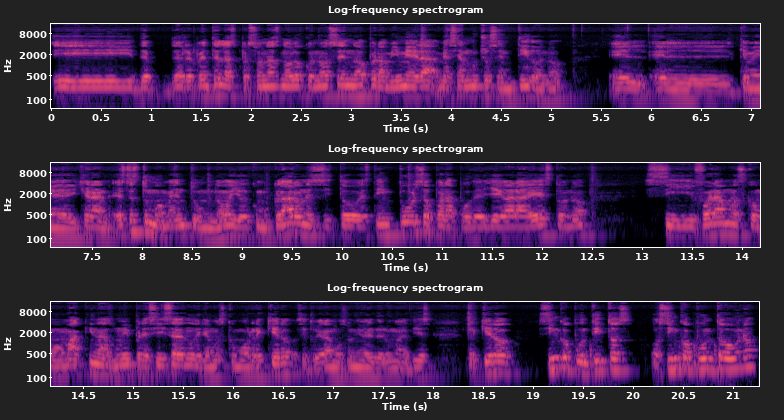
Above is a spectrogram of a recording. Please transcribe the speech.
Y de, de repente las personas no lo conocen, ¿no? Pero a mí me, era, me hacía mucho sentido, ¿no? El, el que me dijeran, este es tu momentum, ¿no? Y yo como, claro, necesito este impulso para poder llegar a esto, ¿no? Si fuéramos como máquinas muy precisas, no diríamos como requiero, si tuviéramos un nivel del 1 al 10, requiero 5 puntitos o 5.1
